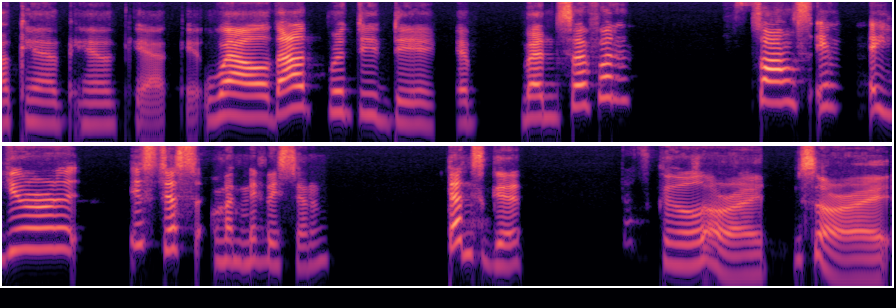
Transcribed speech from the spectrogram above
Okay, okay, okay, okay. Well, that's pretty deep. But seven songs in a year is just magnificent. That's good. It's cool. all right. It's all right.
